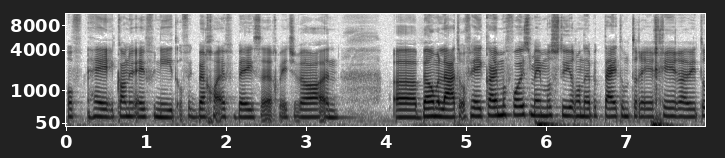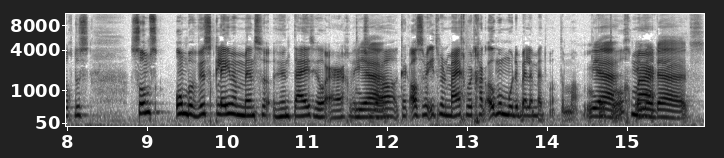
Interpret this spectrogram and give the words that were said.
Of, hé, hey, ik kan nu even niet. Of ik ben gewoon even bezig, weet je wel. En eh, bel me later. Of, hé, hey, kan je me voice memo sturen? Want dan heb ik tijd om te reageren, weet toch. Dus soms onbewust claimen mensen hun tijd heel erg, weet Ja. je wel. Kijk, als er iets met mij gebeurt, ga ik ook mijn moeder bellen met wat de man. weet toch? Maar inderdaad.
